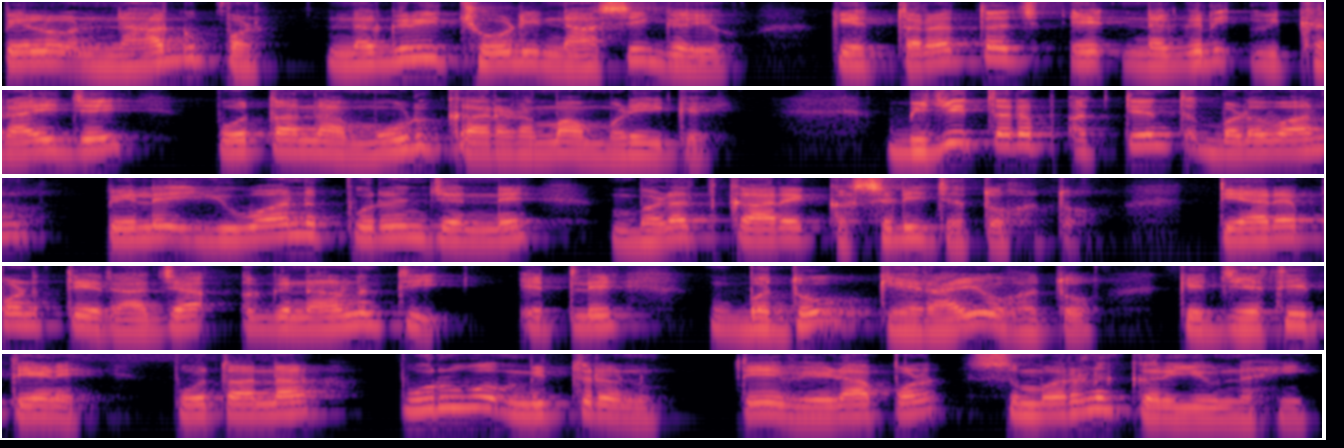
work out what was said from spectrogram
પેલો નાગ પણ નગરી છોડી નાસી ગયો કે તરત જ એ નગરી વિખરાઈ જઈ પોતાના મૂળ કારણમાં મળી ગઈ. બીજી તરફ અત્યંત બળવાન પેલે યુવાન પુરંજનને બળાત્કારે કસડી જતો હતો. ત્યારે પણ તે રાજા અજ્ઞાનથી એટલે બધો ઘેરાયો હતો કે જેથી તેણે પોતાના પૂર્વ મિત્રનું તે વેળા પણ સ્મરણ કર્યું નહીં.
